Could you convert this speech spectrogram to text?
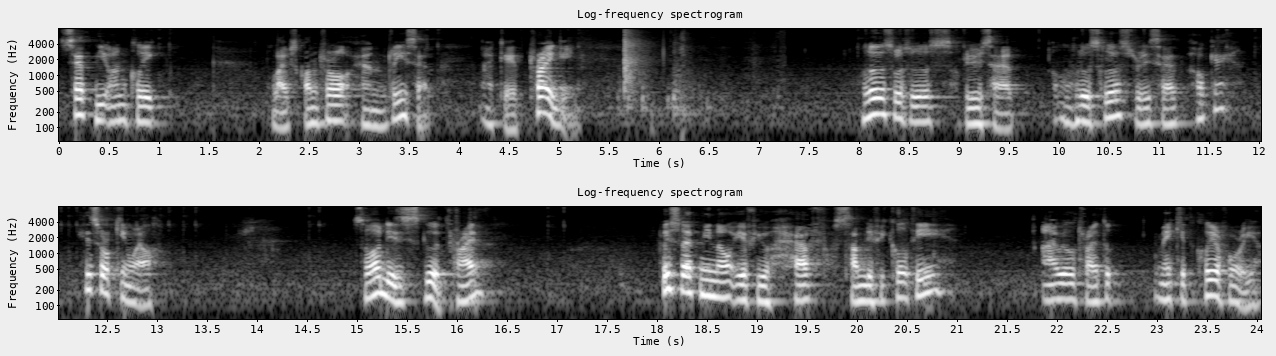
set the on-click lives control and reset. Okay, try again. Lose, lose, lose, reset. Lose, lose, reset. Okay, it's working well. So this is good, right? Please let me know if you have some difficulty. I will try to make it clear for you.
